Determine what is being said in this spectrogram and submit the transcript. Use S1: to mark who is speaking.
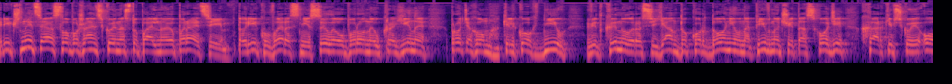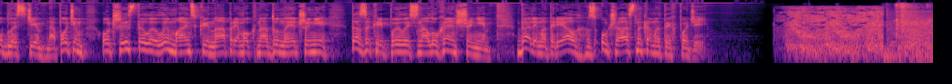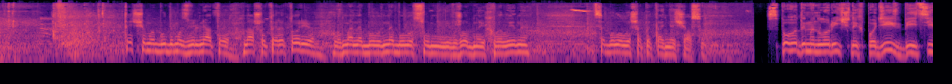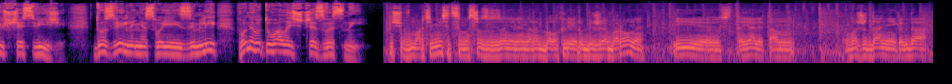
S1: Річниця Слобожанської наступальної операції. Торік у вересні сили оборони України протягом кількох днів відкинули росіян до кордонів на півночі та сході Харківської області, а потім очистили Лиманський напрямок на Донеччині та закріпились на Луганщині. Далі матеріал з учасниками тих подій.
S2: Те, що ми будемо звільняти нашу територію, в мене було, не було сумнівів жодної хвилини. Це було лише питання часу.
S3: Спогади минулорічних подій в бійців ще свіжі. До звільнення своєї землі вони готувались ще з весни.
S4: Еще в марте месяце мы сразу заняли на Балаклее рубежи обороны и стояли там в ожидании, когда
